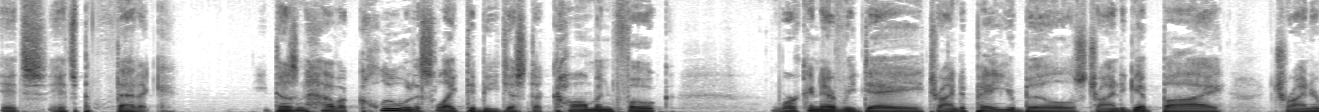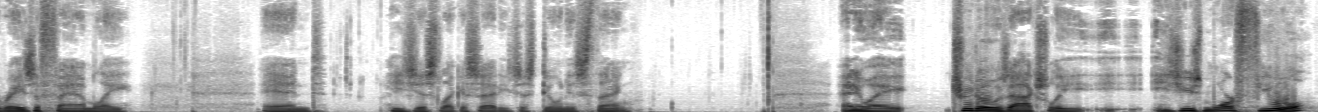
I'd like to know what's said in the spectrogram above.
It's it's pathetic. He doesn't have a clue what it's like to be just a common folk working every day, trying to pay your bills, trying to get by, trying to raise a family. And he's just like I said, he's just doing his thing. Anyway, Trudeau is actually he's used more fuel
